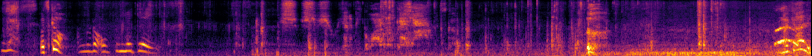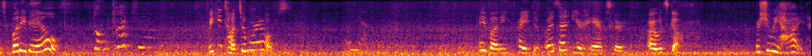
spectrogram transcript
Yes, Let's go. I'm gonna open the gate. Shh, shh, shh. We gotta be quiet, okay? Let's go. oh my God, it's Buddy the Elf. Don't touch him. We can touch him where else? Oh yeah. Hey, buddy. How you doing? Oh, is that your hamster? All right, let's go. Where should we hide?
